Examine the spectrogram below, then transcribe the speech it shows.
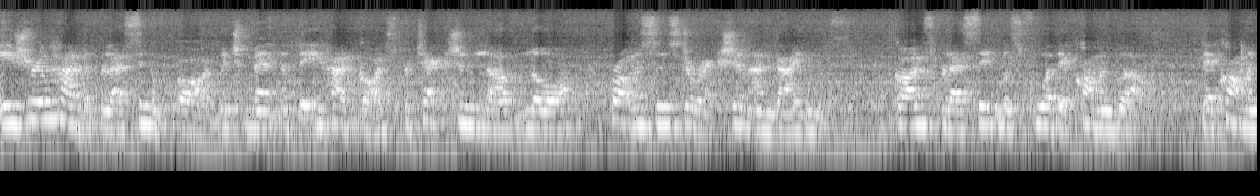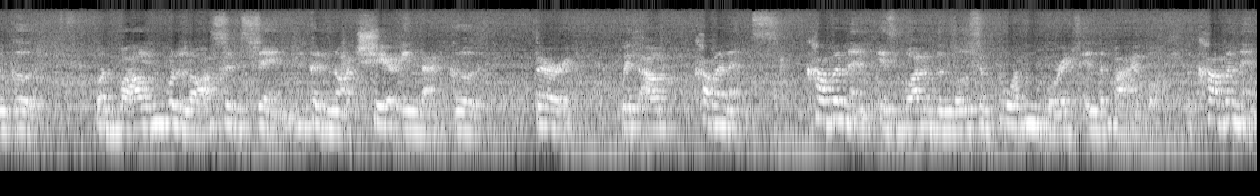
Israel had the blessing of God, which meant that they had God's protection, love, law, promises, direction, and guidance. God's blessing was for their commonwealth, their common good. But while we were lost in sin, we could not share in that good. Third, without covenants. Covenant is one of the most important words in the Bible. The covenant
